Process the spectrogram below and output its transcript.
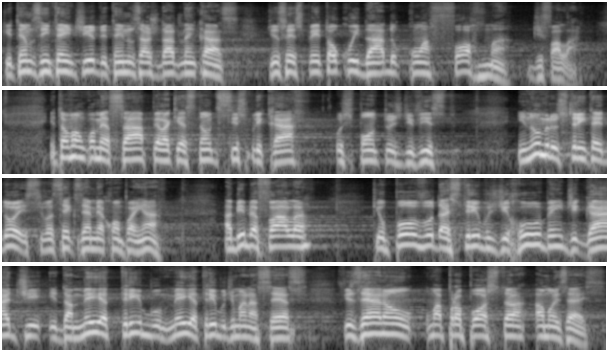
que temos entendido e tem nos ajudado lá em casa, diz respeito ao cuidado com a forma de falar. Então vamos começar pela questão de se explicar os pontos de vista. Em Números 32, se você quiser me acompanhar, a Bíblia fala que o povo das tribos de Ruben, de Gade e da meia tribo, meia tribo de Manassés, fizeram uma proposta a Moisés.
